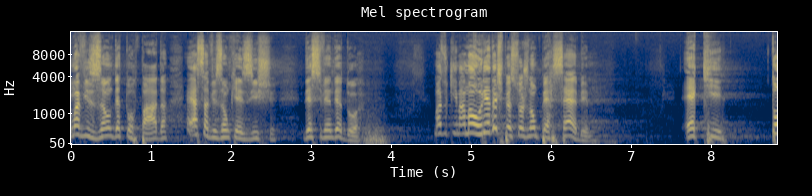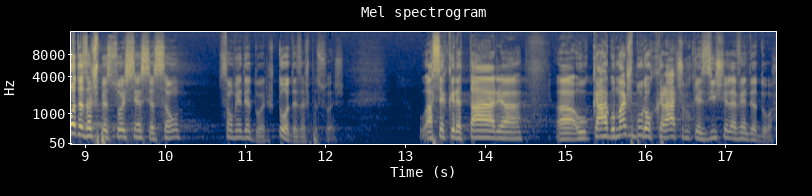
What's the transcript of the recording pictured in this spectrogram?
uma visão deturpada. É essa visão que existe desse vendedor. Mas o que a maioria das pessoas não percebe é que todas as pessoas, sem exceção, são vendedores. Todas as pessoas. A secretária, o cargo mais burocrático que existe, ele é vendedor.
